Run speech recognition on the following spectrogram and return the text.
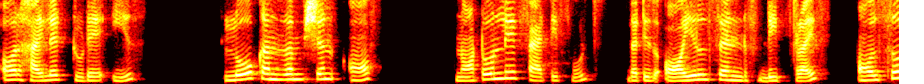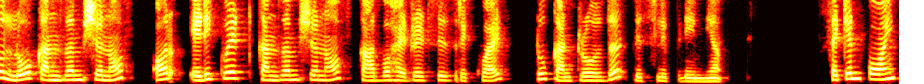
or highlight today is low consumption of not only fatty foods, that is oils and deep fries, also low consumption of or adequate consumption of carbohydrates is required to control the dyslipidemia. Second point,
